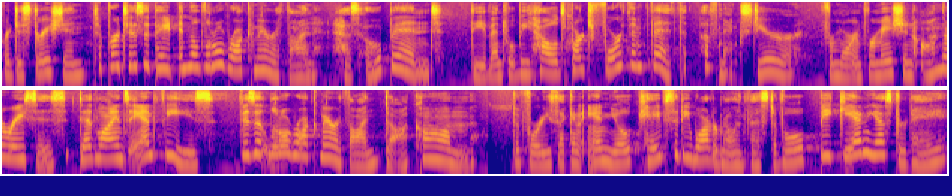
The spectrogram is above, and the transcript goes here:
Registration to participate in the Little Rock Marathon has opened. The event will be held March 4th and 5th of next year. For more information on the races, deadlines, and fees, visit littlerockmarathon.com. The 42nd annual Cave City Watermelon Festival began yesterday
